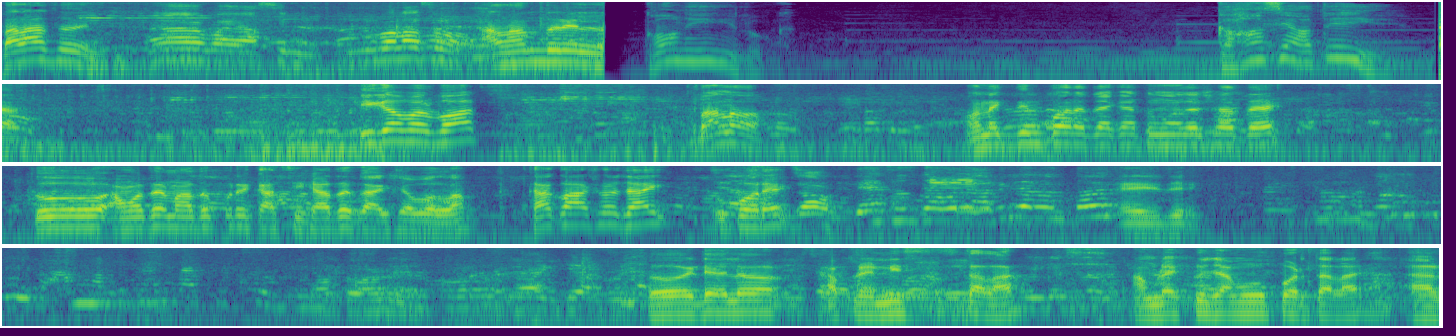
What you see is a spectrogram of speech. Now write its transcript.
ভালো আছেন হ্যাঁ ভাই আসিনি তুমি ভালো আছো আলহামদুলিল্লাহ कौन है ये लोग कहां से आते हैं ये কি খবর বস ভালো অনেকদিন পরে দেখা তোমাদের সাথে তো আমাদের মাধবপুরের কাছে কাদক আইসা বললাম কাকু আসো যাই উপরে এই যে তো এটা হলো আপনার নিচতলা আমরা একটু যাব উপর তলায়, আর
